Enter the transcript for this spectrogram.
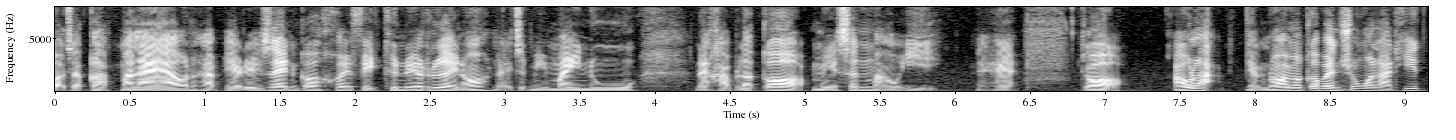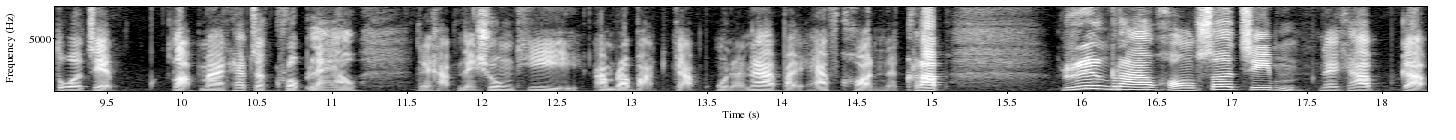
อาจจะกลับมาแล้วนะครับ เอริกเซนก็ค่อยฟิตขึ้นเรื่อยๆเนาะ ไหนจะมีไมนูนะครับ แล้วก็เมสันเมาส์อีกนะฮะ ก็เอาละอย่างน้อยมันก็เป็นช่วงเวลาที่ตัวเจ็บกลับมาแทบจะครบแล้วนะครับ ในช่วงที่อัมราบัตกับโอนาน่าไปแอฟคอนนะครับ เรื่องราวของเซอร์จิมนะครับกับ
